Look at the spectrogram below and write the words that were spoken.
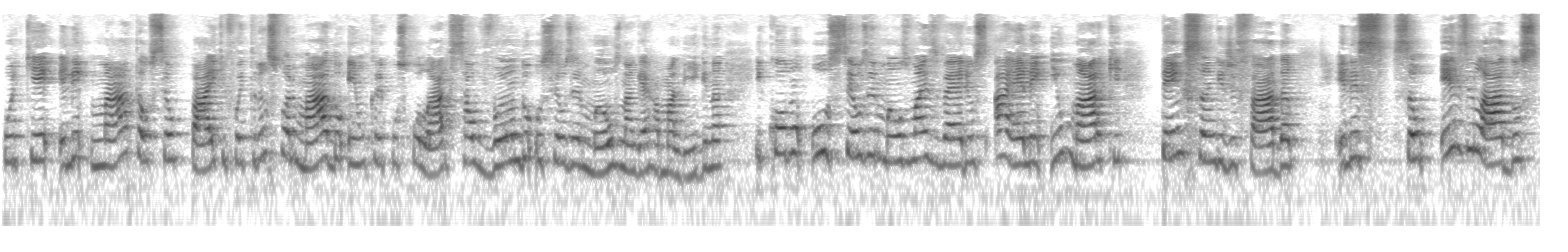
porque ele mata o seu pai, que foi transformado em um crepuscular, salvando os seus irmãos na Guerra Maligna. E como os seus irmãos mais velhos, a Ellen e o Mark, têm sangue de fada, eles são exilados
